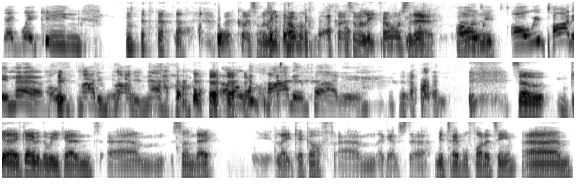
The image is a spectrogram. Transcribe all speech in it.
Segue Kings. We're cutting some elite promos. Cutting some elite promos today. Oh, we, oh, we partying now. Oh, we partying, partying now. oh, we partying, partying. so g- game of the weekend, um, Sunday, late kickoff um, against a mid-table fodder team. Um,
